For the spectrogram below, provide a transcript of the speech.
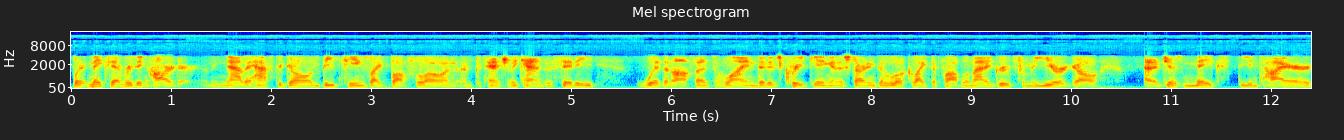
but it makes everything harder. I mean, now they have to go and beat teams like Buffalo and, and potentially Kansas City with an offensive line that is creaking and is starting to look like the problematic group from a year ago and it just makes the entire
